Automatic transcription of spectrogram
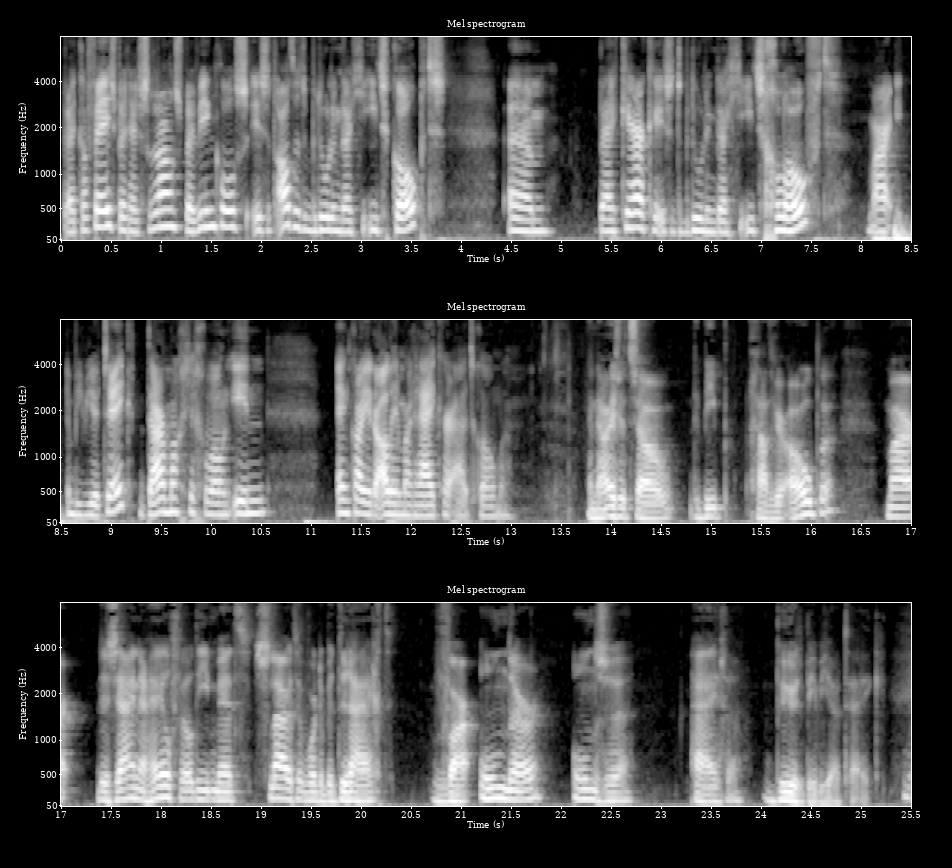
bij cafés, bij restaurants, bij winkels is het altijd de bedoeling dat je iets koopt. Ehm, bij kerken is het de bedoeling dat je iets gelooft. Maar een bibliotheek, daar mag je gewoon in en kan je er alleen maar rijker uitkomen. En nou is het zo, de biep gaat weer open, maar er zijn er heel veel die met sluiten worden bedreigd, waaronder onze eigen buurtbibliotheek. Ja.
